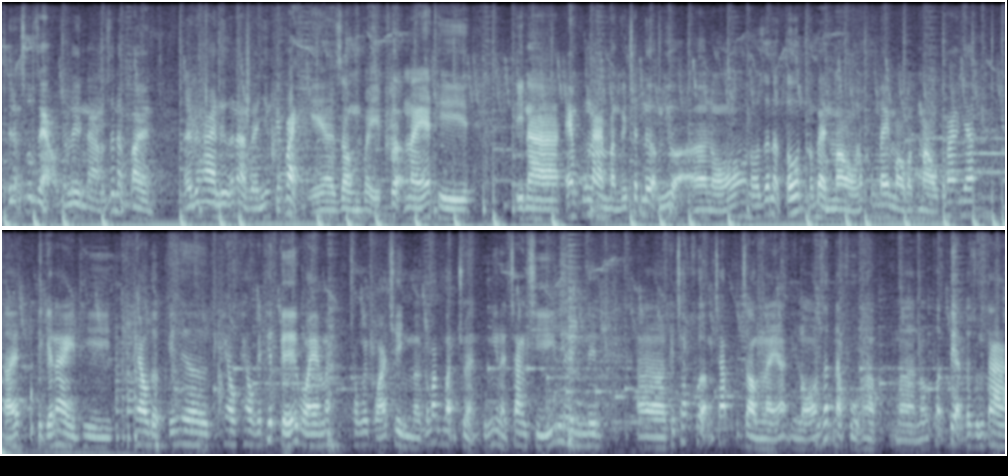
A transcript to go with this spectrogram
Chất lượng xốp dẻo cho nên là nó rất là bền. Đấy với hai nữa là về những cái vảy rồng vảy phượng này ấy, thì thì là em cũng làm bằng cái chất lượng nhựa nó nó rất là tốt nó bền màu nó không đen màu bạc màu các bác nhá đấy thì cái này thì theo được cái ờ, theo theo cái thiết kế của em ấy, trong cái quá trình mà các bác vận chuyển cũng như là trang trí lên lên à, cái chắp phượng chắp rồng này á, thì nó rất là phù hợp mà nó thuận tiện cho chúng ta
